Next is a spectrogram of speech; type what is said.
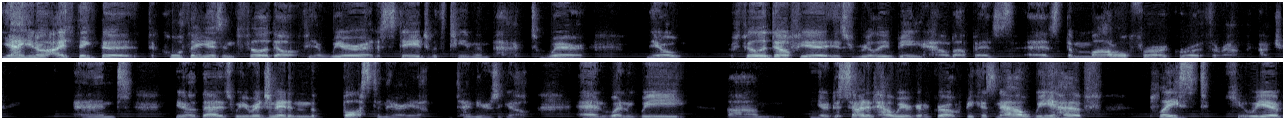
Yeah, you know, I think the the cool thing is in Philadelphia, we are at a stage with Team Impact where, you know, Philadelphia is really being held up as as the model for our growth around the country, and you know that is we originated in the Boston area ten years ago, and when we um, you know decided how we were going to grow because now we have placed we have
